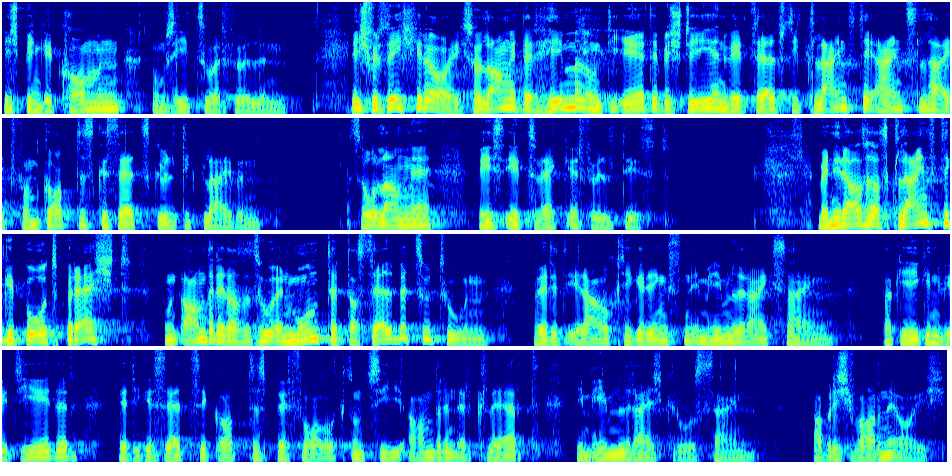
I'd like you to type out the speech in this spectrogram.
ich bin gekommen, um sie zu erfüllen. Ich versichere euch, solange der Himmel und die Erde bestehen, wird selbst die kleinste Einzelheit von Gottes Gesetz gültig bleiben. Solange, bis ihr Zweck erfüllt ist. Wenn ihr also das kleinste Gebot brecht und andere dazu ermuntert, dasselbe zu tun, werdet ihr auch die geringsten im Himmelreich sein. Dagegen wird jeder, der die Gesetze Gottes befolgt und sie anderen erklärt, im Himmelreich groß sein. Aber ich warne euch,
